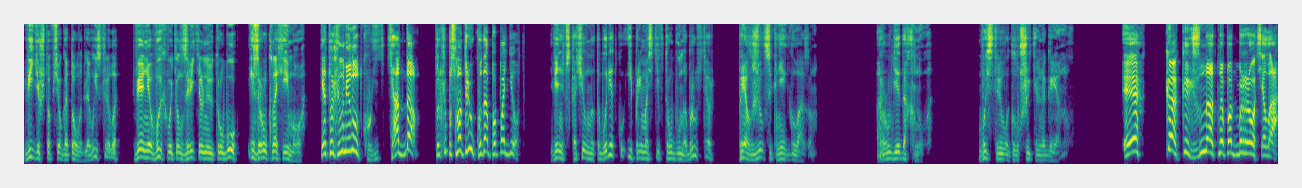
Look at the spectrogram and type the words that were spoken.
Видя, что все готово для выстрела, Веня выхватил зрительную трубу из рук Нахимова. «Я только на минутку! Я отдам! Только посмотрю, куда попадет!» Вень вскочил на табуретку и, примостив трубу на бруствер, приложился к ней глазом. Орудие дохнуло. Выстрел оглушительно грянул. «Эх, как их знатно подбросило!»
